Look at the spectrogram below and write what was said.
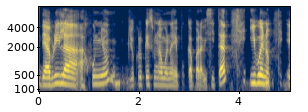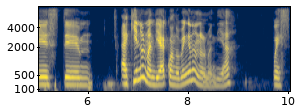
de abril a, junio, yo creo que es una buena época para visitar. Y bueno, este, aquí en Normandía, cuando vengan a Normandía, pues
